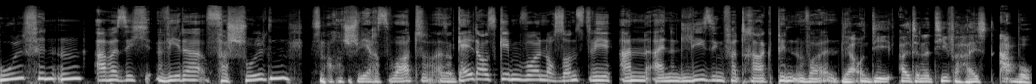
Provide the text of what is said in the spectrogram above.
cool finden, aber sich weder verschulden, ist auch ein schweres Wort, also Geld ausgeben wollen, noch sonst wie an einen Leasingvertrag binden wollen. Ja, und die Alternative heißt Abo.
